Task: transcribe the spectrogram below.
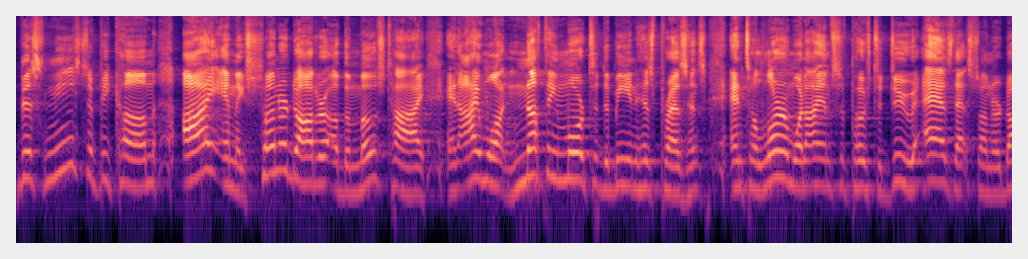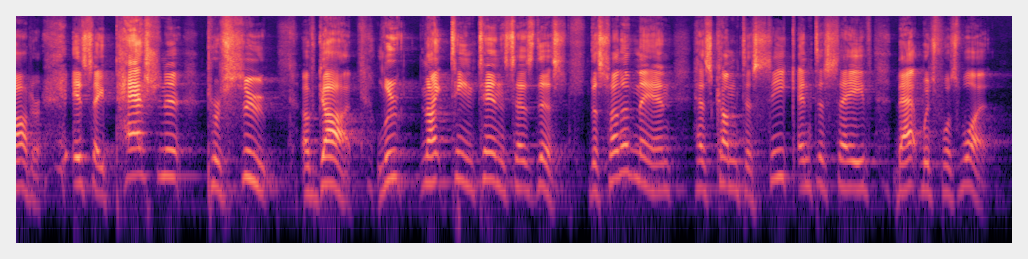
This needs to become I am a son or daughter of the Most High, and I want nothing more to be in His presence and to learn what I am supposed to do as that son or daughter. It's a passionate pursuit of God. Luke 19:10 says this: "The Son of Man has come to seek and to save that which was what?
